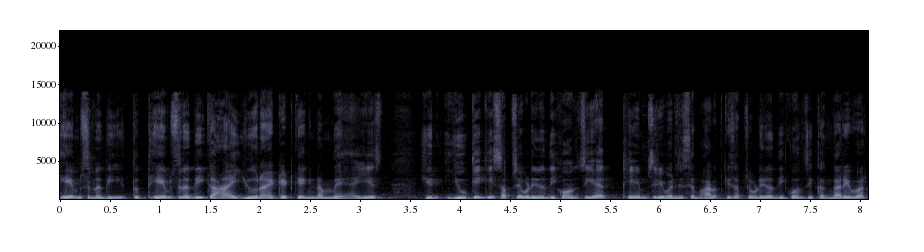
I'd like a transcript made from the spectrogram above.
थेम्स नदी। तो थेम्स नदी कहाँ है? यूनाइटेड किंगडम में है। ये यूके की सबसे बड़ी नदी कौन सी है? थेम्स रिवर, जैसे भारत की सबसे बड़ी नदी कौन सी? गंगा रिवर।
